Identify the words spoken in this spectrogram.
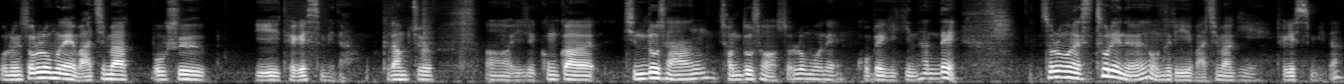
오늘 솔로몬의 마지막 모습이 되겠습니다. 그 다음 주 어, 이제 공과 진도상 전도서 솔로몬의 고백이긴 한데 솔로몬의 스토리는 오늘이 마지막이 되겠습니다.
